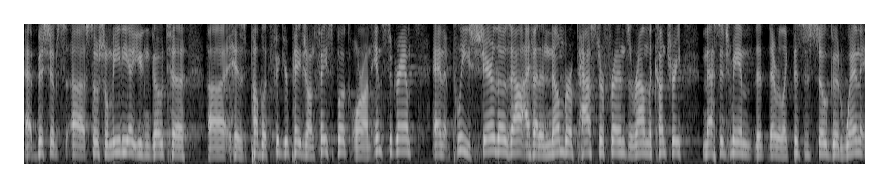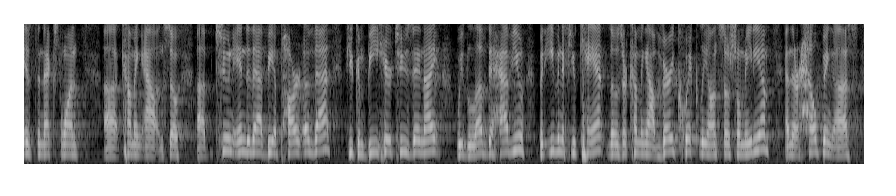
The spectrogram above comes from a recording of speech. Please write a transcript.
at Bishop's uh, social media. You can go to uh, his public figure page on Facebook or on Instagram. And please share those out. I've had a number of pastor friends around the country message me and they were like, this is so good. When is the next one? Uh, coming out. And so uh, tune into that, be a part of that. If you can be here Tuesday night, we'd love to have you. But even if you can't, those are coming out very quickly on social media, and they're helping us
